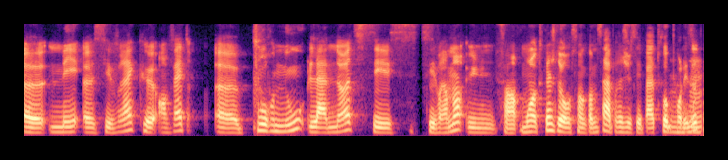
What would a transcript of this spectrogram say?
Euh, mais euh, c'est vrai que en fait, euh, pour nous, la note, c'est vraiment une. Enfin, moi en tout cas, je le ressens comme ça. Après, je sais pas trop pour les autres,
